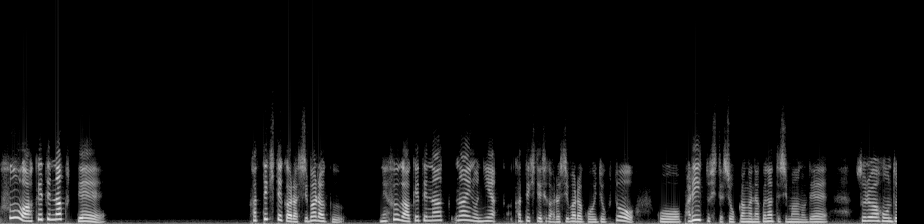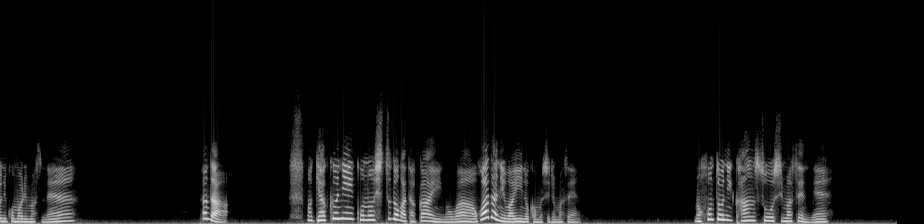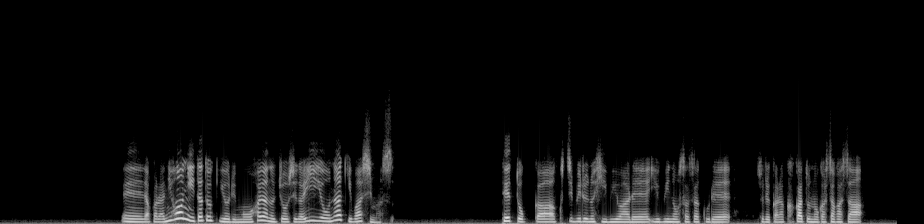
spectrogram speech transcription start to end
封を開けてなくて、買ってきてからしばらくね、封が開けてなないのに買ってきてからしばらく置いておくと、こう、パリッとした食感がなくなってしまうので、それは本当に困りますね。ただ、まあ、逆にこの湿度が高いのは、お肌にはいいのかもしれません。まあ、本当に乾燥しませんね。えー、だから日本にいた時よりも肌の調子がいいような気はします。手とか唇のひび割れ、指のささくれ、それからかかとのガサガサ、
